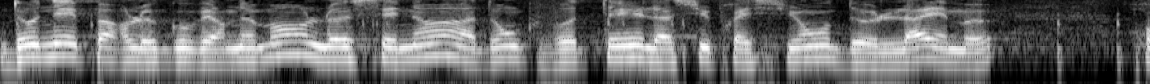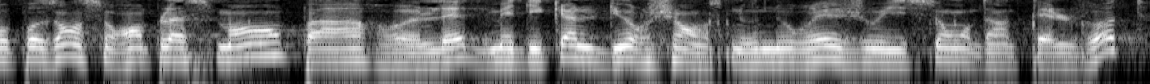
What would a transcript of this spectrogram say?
donné par le gouvernement, le Sénat a donc voté la suppression de l'AME, proposant son remplacement par l'aide médicale d'urgence. Nous nous réjouissons d'un tel vote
